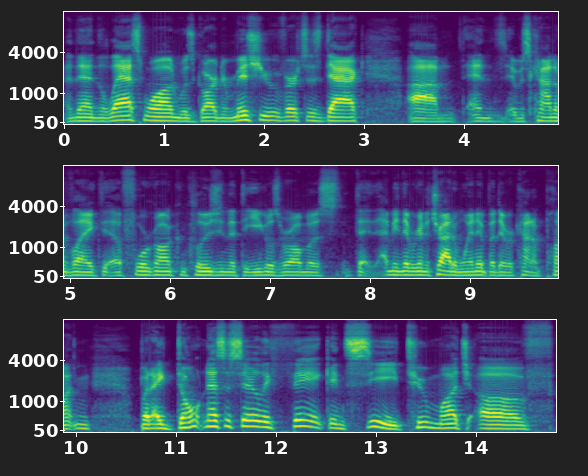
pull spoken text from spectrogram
And then the last one was Gardner Minshew versus Dak. Um, and it was kind of like a foregone conclusion that the Eagles were almost, I mean, they were going to try to win it, but they were kind of punting. But I don't necessarily think and see too much of,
